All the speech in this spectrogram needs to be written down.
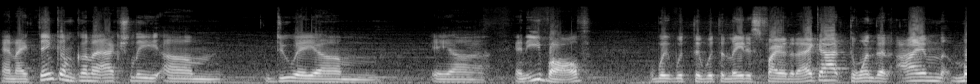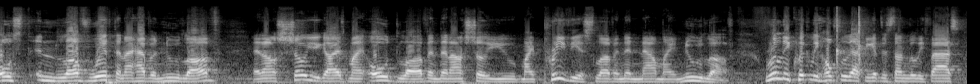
And I think I'm gonna actually um, do a um, a uh, an evolve with, with the with the latest fire that I got, the one that I'm most in love with, and I have a new love. And I'll show you guys my old love, and then I'll show you my previous love, and then now my new love. Really quickly, hopefully I can get this done really fast.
